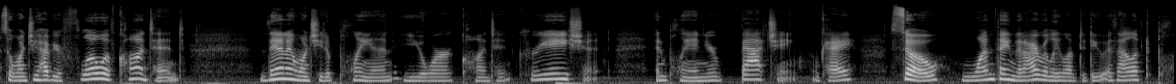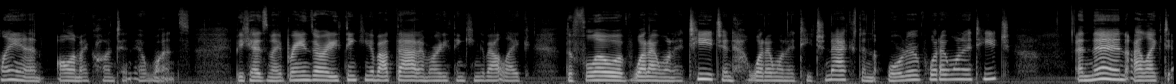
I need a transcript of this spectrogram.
So once you have your flow of content, then I want you to plan your content creation and plan your batching, okay? So, one thing that I really love to do is I love to plan all of my content at once because my brain's already thinking about that. I'm already thinking about like the flow of what I want to teach and what I want to teach next and the order of what I want to teach. And then I like to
